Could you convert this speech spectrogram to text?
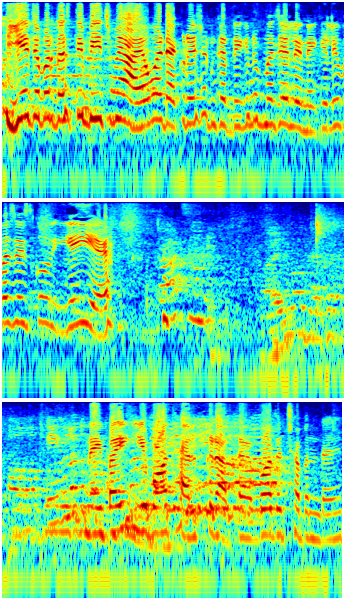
ये ज़बरदस्ती बीच में आया हुआ है डेकोरेशन करने के लिए मज़े लेने के लिए बस इसको यही है। नहीं भाई ये बहुत हेल्प कराता है बहुत अच्छा बंदा है।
